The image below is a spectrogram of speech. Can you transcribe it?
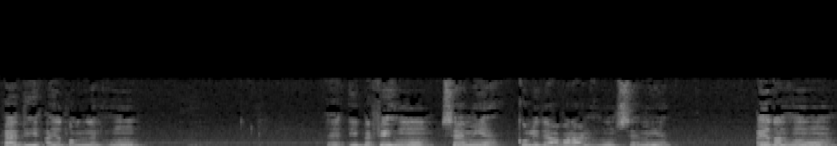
هذه أيضا من الهموم. يبقى فيه هموم سامية. كل ده عبارة عن هموم سامية. أيضا هموم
